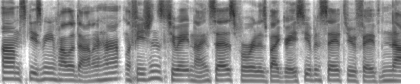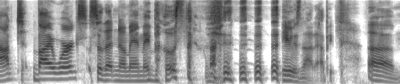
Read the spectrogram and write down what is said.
um, excuse me, Father Donaher, Ephesians 2, 8, and 9 says, For it is by grace you have been saved through faith, not by works, so that no man may boast. he was not happy. Um,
